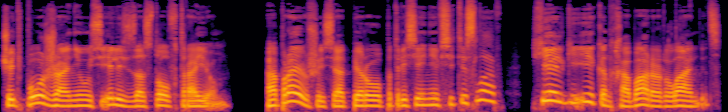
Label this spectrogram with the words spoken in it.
Чуть позже они уселись за стол втроем. Оправившийся от первого потрясения Всетислав, Хельги и Конхабар-ирландец,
